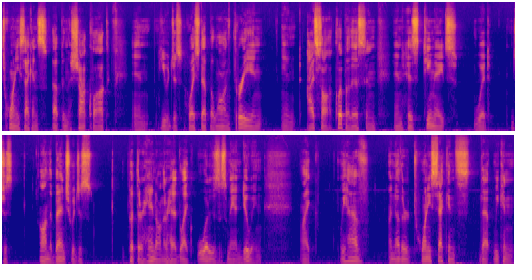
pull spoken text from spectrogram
20 seconds up in the shot clock, and he would just hoist up a long three. And, and I saw a clip of this, and, and his teammates would just on the bench would just put their hand on their head, like, what is this man doing? Like, we have another 20 seconds that we can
